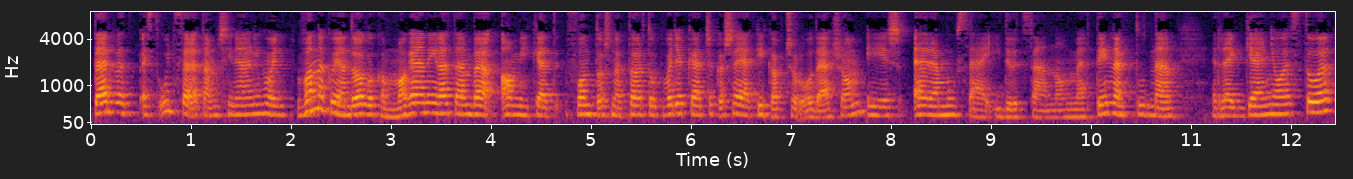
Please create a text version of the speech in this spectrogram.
tervez, ezt úgy szeretem csinálni, hogy vannak olyan dolgok a magánéletemben, amiket fontosnak tartok, vagy akár csak a saját kikapcsolódásom, és erre muszáj időt szánnom, mert tényleg tudnám reggel 8-tól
